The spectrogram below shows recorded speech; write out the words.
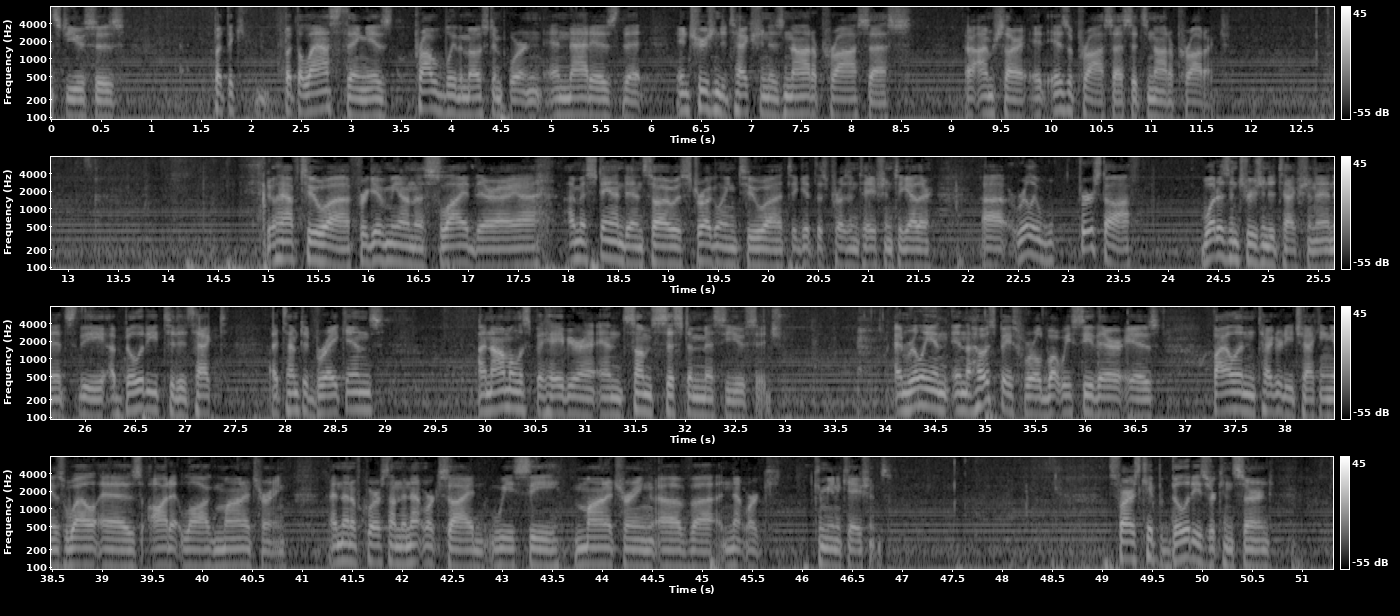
advanced uses. But the, but the last thing is probably the most important, and that is that intrusion detection is not a process. Uh, I'm sorry, it is a process, it's not a product. You'll have to uh, forgive me on the slide there. I, uh, I'm a stand-in, so I was struggling to, uh, to get this presentation together. Uh, really, first off, what is intrusion detection? And it's the ability to detect attempted break-ins, anomalous behavior, and some system misusage. And really, in, in the host-based world, what we see there is file integrity checking as well as audit log monitoring. And then, of course, on the network side, we see monitoring of uh, network communications. As far as capabilities are concerned,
